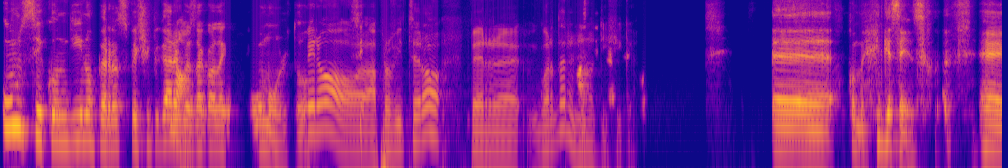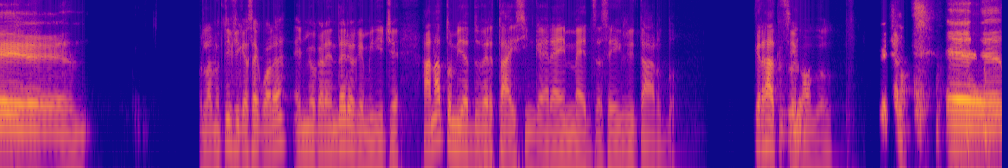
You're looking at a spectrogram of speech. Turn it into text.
un secondino per specificare no, questa cosa che tengo molto? Però sì. approfitterò per guardare le notifiche. Eh, come? In che senso? Eh... La notifica sai qual è? È il mio calendario che mi dice Anatomy Advertising era in mezza, sei in ritardo. Grazie no. Google. No. Eh,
